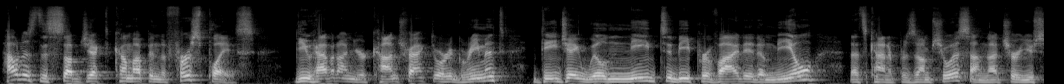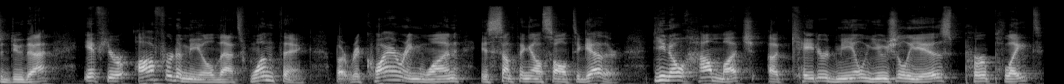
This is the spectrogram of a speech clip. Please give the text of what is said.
How does the subject come up in the first place? Do you have it on your contract or agreement? DJ will need to be provided a meal. That's kind of presumptuous. I'm not sure you should do that. If you're offered a meal, that's one thing, but requiring one is something else altogether. Do you know how much a catered meal usually is per plate?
